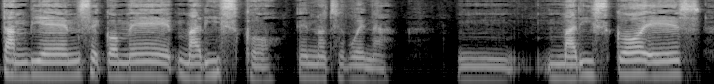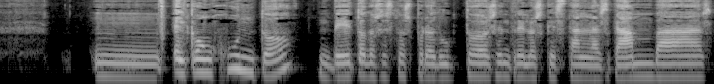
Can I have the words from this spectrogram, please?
también se come marisco en Nochebuena. Mm, marisco es el conjunto de todos estos productos entre los que están las gambas,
